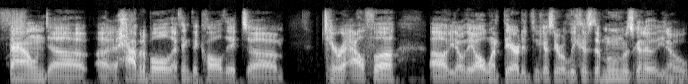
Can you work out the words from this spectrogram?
found uh, a habitable. I think they called it um, Terra Alpha. Uh, you know, they all went there to, because they were because the moon was gonna, you know,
